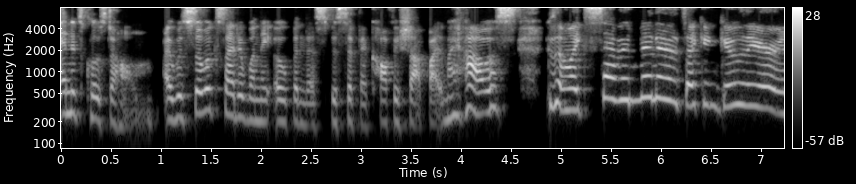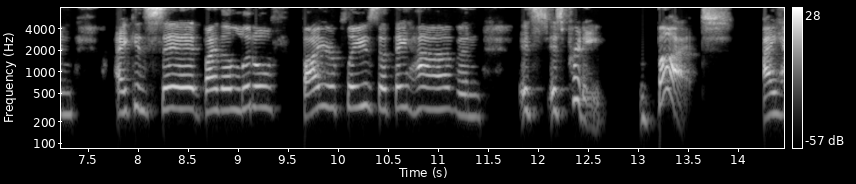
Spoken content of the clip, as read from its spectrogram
And it's close to home. I was so excited when they opened this specific coffee shop by my house because I'm like, seven minutes, I can go there and I can sit by the little fireplace that they have. And it's it's pretty. But I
